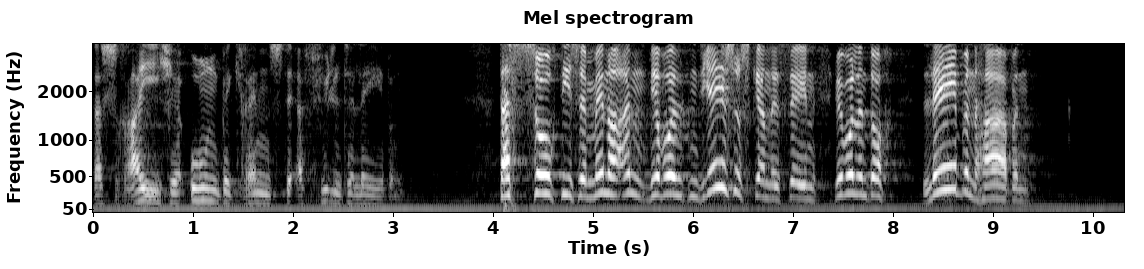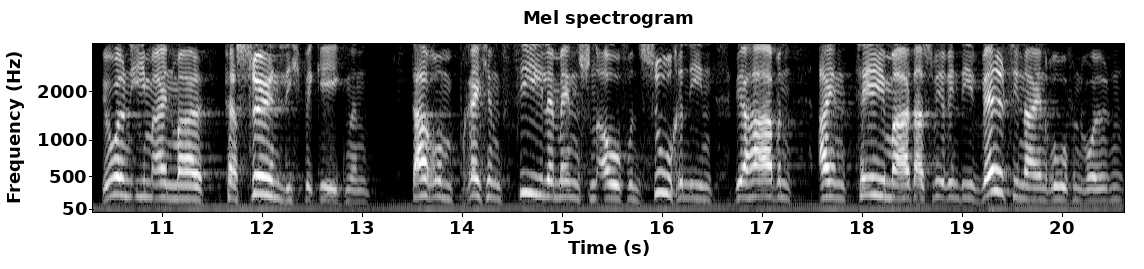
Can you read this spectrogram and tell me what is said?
das reiche, unbegrenzte, erfüllte Leben. Das zog diese Männer an. Wir wollten Jesus gerne sehen. Wir wollen doch Leben haben. Wir wollen ihm einmal persönlich begegnen. Darum brechen viele Menschen auf und suchen ihn. Wir haben ein Thema, das wir in die Welt hineinrufen wollen.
